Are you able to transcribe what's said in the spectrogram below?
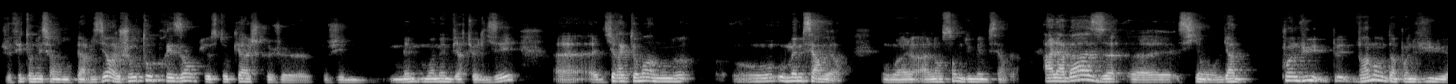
je fais tourner sur un hyperviseur et j'auto-présente le stockage que j'ai moi-même virtualisé euh, directement au, même serveur ou à, l'ensemble du même serveur. À la base, euh, si on regarde vraiment d'un point de vue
